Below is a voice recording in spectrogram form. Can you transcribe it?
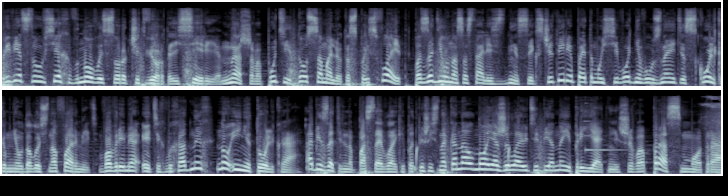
Приветствую всех в новой 44-й серии нашего пути до самолета Spaceflight. Позади у нас остались дни с X4, поэтому сегодня вы узнаете, сколько мне удалось нафармить во время этих выходных, но и не только. Обязательно поставь лайк и подпишись на канал, ну а я желаю тебе наиприятнейшего просмотра.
